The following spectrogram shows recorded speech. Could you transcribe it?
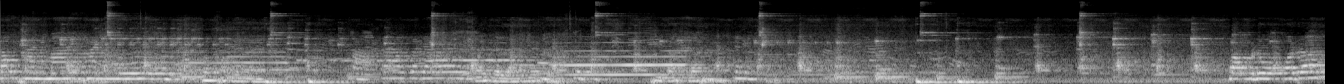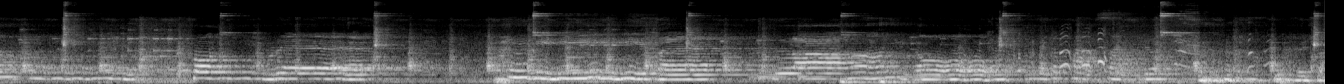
ต้องพันไม้พันมือ ต้องทำยังไง ก็ได้ไม่เป็นไรไม่เป็นไรที่รักกันบำรุงรักต้นแรกให้มีแต่ลายดอกทำไมต้องปากสั่นด้วยไม่ใส่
